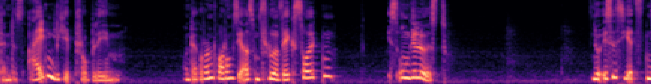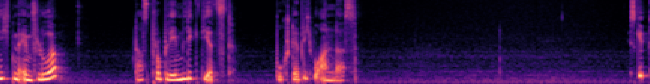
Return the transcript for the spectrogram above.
Denn das eigentliche Problem und der Grund, warum sie aus dem Flur weg sollten, ist ungelöst. Nur ist es jetzt nicht mehr im Flur. Das Problem liegt jetzt buchstäblich woanders. Es gibt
